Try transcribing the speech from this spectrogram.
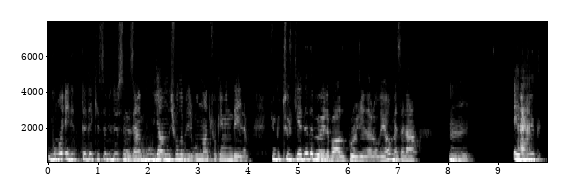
bunu editte de kesebilirsiniz. Yani bu yanlış olabilir. Bundan çok emin değilim. Çünkü Türkiye'de de böyle bazı projeler oluyor. Mesela en büyük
